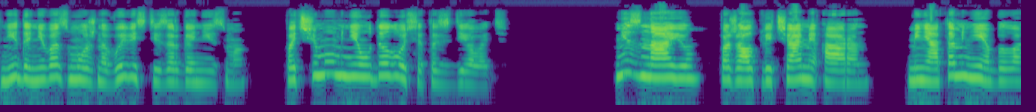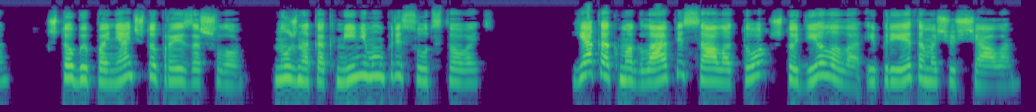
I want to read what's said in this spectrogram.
невозможно вывести из организма. Почему мне удалось это сделать? Не знаю, пожал плечами Аарон. Меня там не было. Чтобы понять, что произошло, нужно как минимум присутствовать. Я как могла описала то, что делала и при этом ощущала.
